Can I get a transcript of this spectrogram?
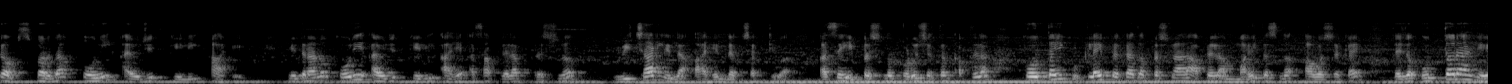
cup स्पर्धा कोणी आयोजित केली आहे? मित्रांनो कोणी आयोजित केली आहे असा आपल्याला प्रश्न विचारलेला आहे लक्षात ठेवा. असेही प्रश्न पडू शकतात. आपल्याला कोणताही कुठल्याही प्रकारचा प्रश्न आला आपल्याला माहीत असणं आवश्यक आहे. त्याचं उत्तर आहे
